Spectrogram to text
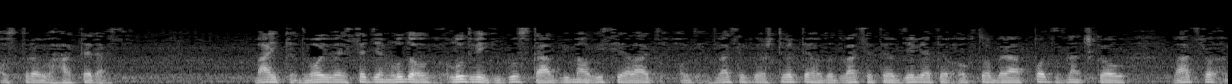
ostrov Hatteras. Mike 2V7 Ludov, Ludvík Gustav by mal vysielať od 24. do 29. oktobra pod značkou Václav,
